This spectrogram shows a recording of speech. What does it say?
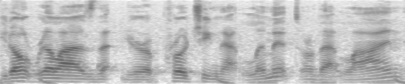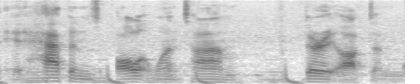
you don't realize that you're approaching that limit or that line. It happens all at one time very often.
